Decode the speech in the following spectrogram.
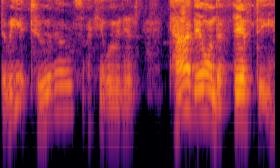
Did we get two of those? I can't believe we did. Ty Dillon to 50.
